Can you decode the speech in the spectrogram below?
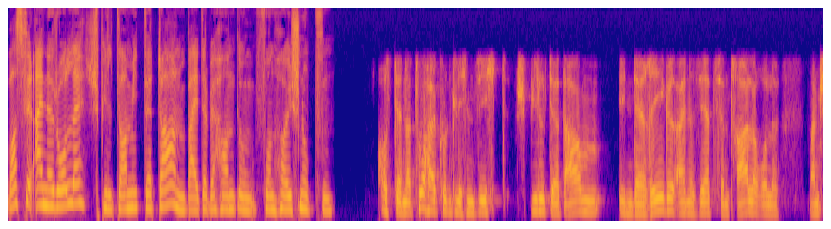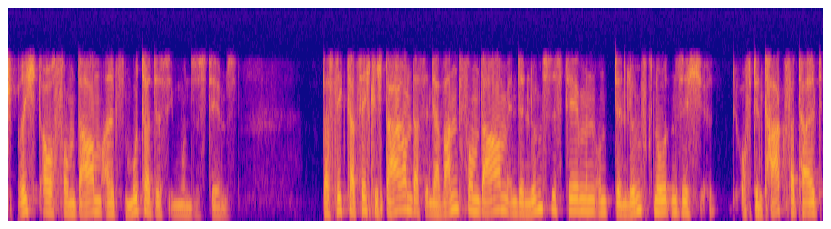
Was für eine Rolle spielt damit der Darm bei der Behandlung von Heuschnupfen? Aus der naturheilkundlichen Sicht spielt der Darm in der Regel eine sehr zentrale Rolle. Man spricht auch vom Darm als Mutter des Immunsystems. Das liegt tatsächlich daran, dass in der Wand vom Darm, in den Lymphsystemen und den Lymphknoten sich auf den Tag verteilt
